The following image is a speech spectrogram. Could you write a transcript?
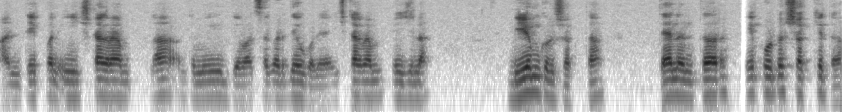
आणि ते पण इंस्टाग्रामला तुम्ही देवाचा गड देवगड या इंस्टाग्राम पेजला डीएम करू शकता. त्यानंतर हे फोटो शक्यता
